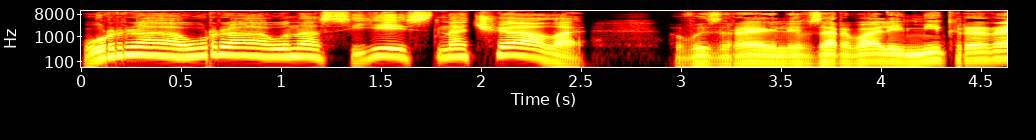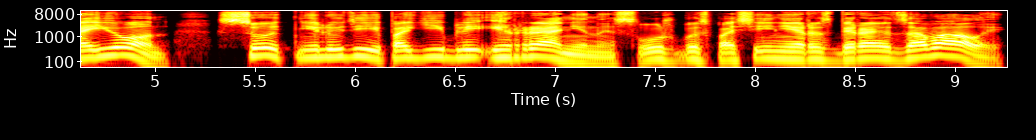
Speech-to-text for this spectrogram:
«Ура, ура, у нас есть начало!» В Израиле взорвали микрорайон. Сотни людей погибли и ранены. Службы спасения разбирают завалы.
